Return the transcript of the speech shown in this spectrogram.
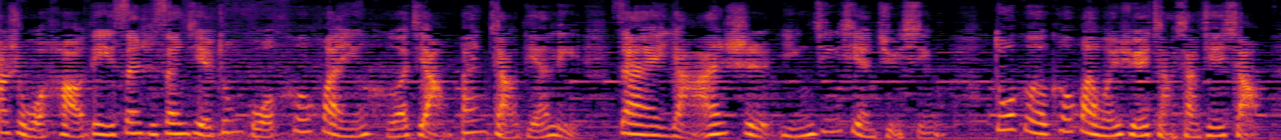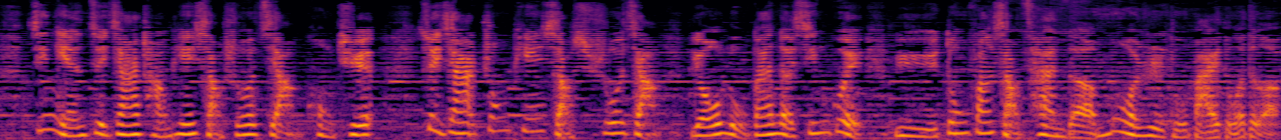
二十五号，第三十三届中国科幻银河奖颁奖典礼在雅安市银津县举行，多个科幻文学奖项揭晓。今年最佳长篇小说奖空缺，最佳中篇小说奖由鲁班的《新贵》与东方小灿的《末日独白》夺得。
